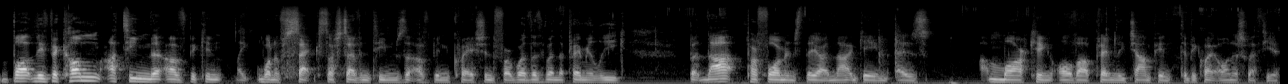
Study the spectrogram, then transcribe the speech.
But they've become a team that have become like one of six or seven teams that have been questioned for whether they win the Premier League. But that performance there in that game is marking of a Premier League champion, to be quite honest with you.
